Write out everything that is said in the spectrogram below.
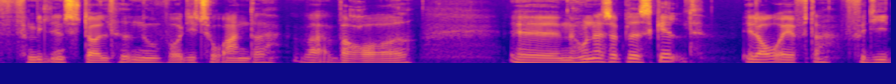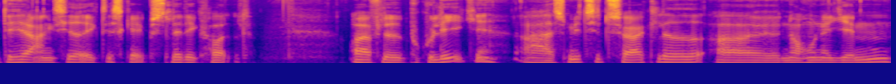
familiens stolthed nu, hvor de to andre var, var røget. Øh, men hun er så blevet skilt et år efter, fordi det her arrangerede ægteskab slet ikke holdt. Og er flyttet på kollegie og har smidt sit tørklæde, og øh, når hun er hjemme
